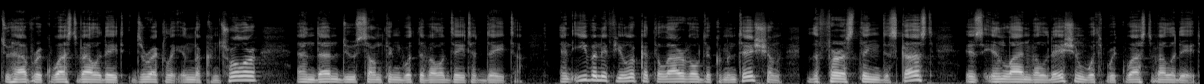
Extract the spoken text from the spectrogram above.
to have request validate directly in the controller and then do something with the validated data. And even if you look at the Laravel documentation, the first thing discussed is inline validation with request validate.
